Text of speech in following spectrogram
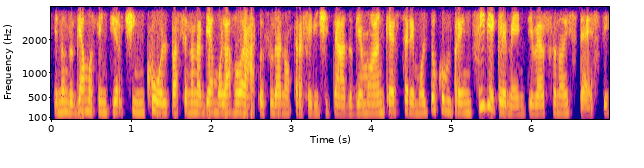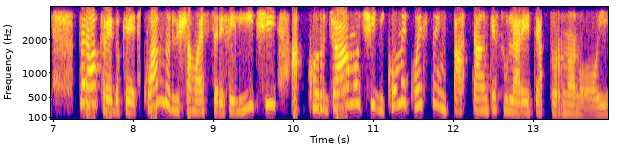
e non dobbiamo sentirci in colpa se non abbiamo lavorato sulla nostra felicità, dobbiamo anche essere molto comprensivi e clementi verso noi stessi. Però credo che quando riusciamo a essere felici accorgiamoci di come questo impatta anche sulla rete attorno a noi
